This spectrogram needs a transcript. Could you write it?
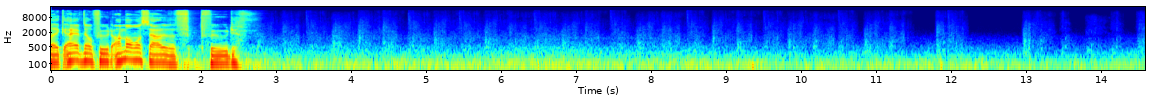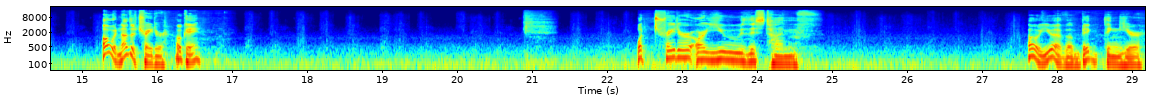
Like, I have no food. I'm almost out of food. Oh, another trader. Okay. What trader are you this time? Oh, you have a big thing here.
